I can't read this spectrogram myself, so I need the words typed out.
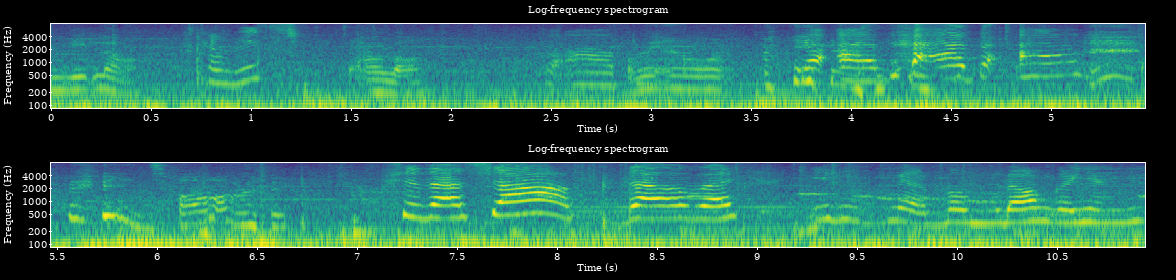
นด์วิชเหรอทำวิชจะเอาเหรอจะเอาเอาไม่เอาอะ จะเอาจะเอาจะเอาไม่เห็นชอบเลย ฉันจะชอบจะเอาไว้กินเหมือนบะหมี่ดองกันอย่างนี้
